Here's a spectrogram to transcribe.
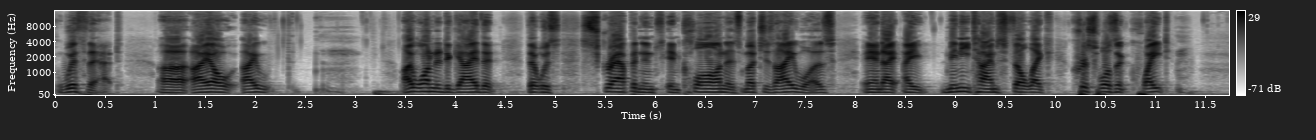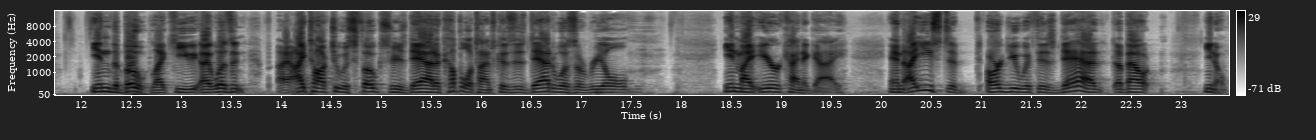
with that. Uh, I, I, I wanted a guy that, that was scrapping and, and clawing as much as I was, and I, I many times felt like Chris wasn't quite in the boat. Like he, I wasn't. I, I talked to his folks, his dad, a couple of times because his dad was a real in my ear kind of guy, and I used to argue with his dad about, you know,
